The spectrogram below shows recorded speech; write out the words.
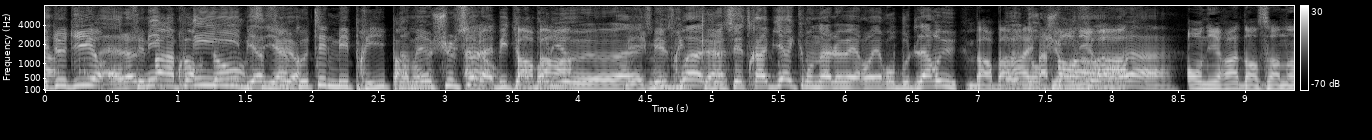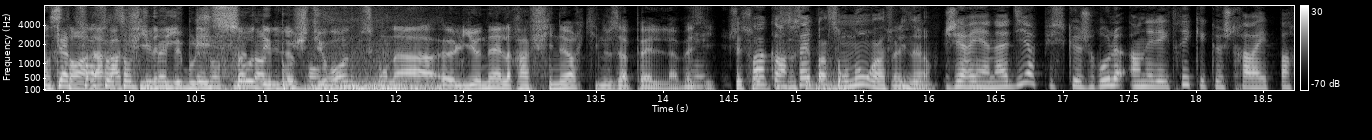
et de dire Euh, c'est pas important. bien Il y a un sûr. côté de mépris. Non, Pardon. mais je suis le seul habiter en banlieue. euh, de je sais très bien qu'on a le RER au bout de la rue. Barbara, Euh, et donc, puis on ira, voilà. on ira dans un instant à la 400 centimètres raffinerie Esso des. Bouches-du-Rhône, puisqu'on a euh, Lionel Raffineur qui nous appelle. Là, vas-y. Je C'est crois qu'en c'est fait, pas son nom, raffineur. j'ai rien à dire puisque je roule en électrique et que je travaille pas.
